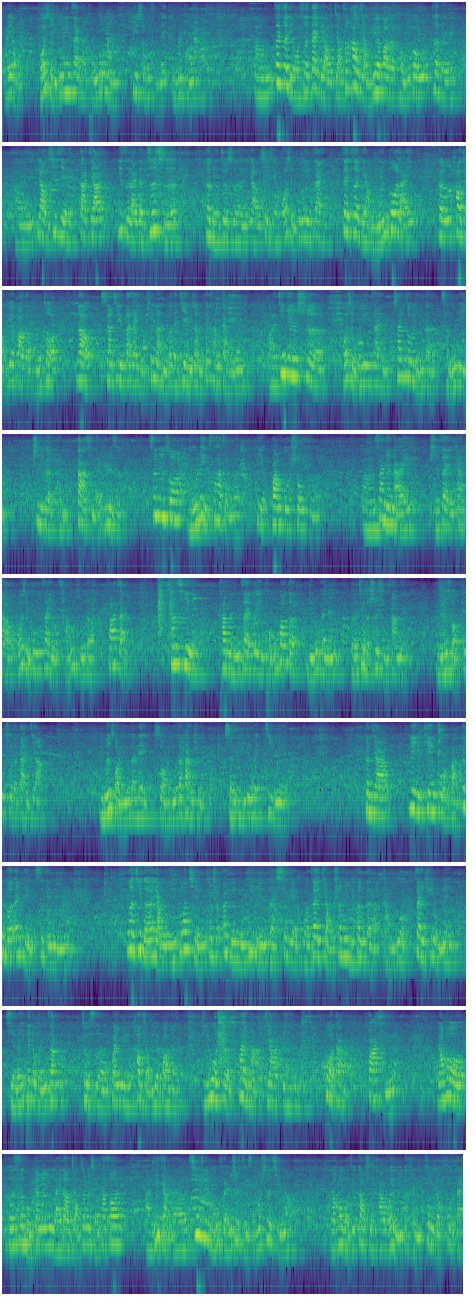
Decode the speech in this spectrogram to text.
还有活水供应站的同工们、弟兄姊妹，你们平安。嗯，在这里我是代表《角声号角月报》的同工，特别呃要谢谢大家一直来的支持，特别就是要谢谢活水供应站在这两年多来跟号角月报的合作，那相信大家也听了很多的见证，非常感人。啊，今天是活水供应站三周年的成立，是一个很大喜的日子。圣经说：“流泪撒种的必欢呼收割。”嗯，三年来实在看到活水供应站有长足的发展，相信他们在为同胞的灵魂得救的事情上面，你们所付出的代价，你们所流的泪，所流的汗水，神一定会纪念。更加愿意天赋把更多恩典赐给你们。我记得两年多前，就是二零零一年的四月，我在角声一份的刊物赞讯里面写了一篇的文章，就是关于号角月报的，题目是快马加鞭扩大发行。然后何师母刚刚来到角声的时候，她说：“啊，你讲的心急如焚是指什么事情呢？”然后我就告诉他，我有一个很重的负担，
